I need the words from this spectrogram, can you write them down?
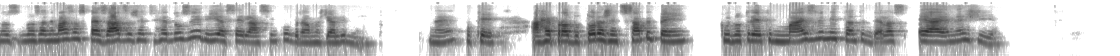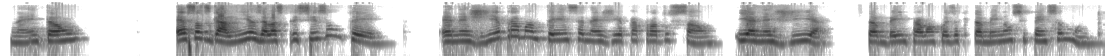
nos, nos animais mais pesados, a gente reduziria, sei lá, 5 gramas de alimento, né? Porque a reprodutora, a gente sabe bem que o nutriente mais limitante delas é a energia, né? Então, essas galinhas, elas precisam ter energia para manter essa energia para produção e energia também para uma coisa que também não se pensa muito,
